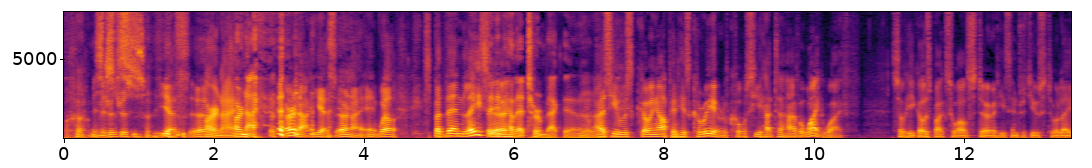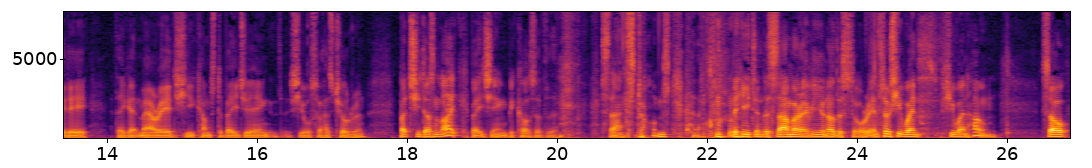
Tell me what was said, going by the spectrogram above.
mistress. mistress? yes, uh, Ernai. Ernai. Ernai. Yes, Ernai. Well, but then later, they didn't have that term back then. As he was going up in his career, of course, he had to have a white wife. So he goes back to Ulster. He's introduced to a lady. They get married. She comes to Beijing. She also has children, but she doesn't like Beijing because of the sandstorms, the heat in the summer. I mean, you know the story. And so she went. She went home. So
